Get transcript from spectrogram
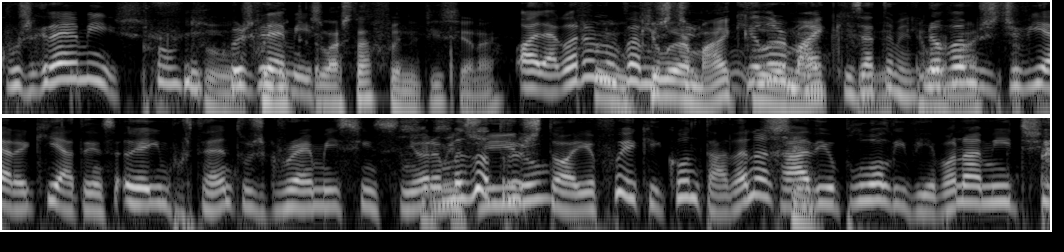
Com os Grammys. Pronto, Com os Grammys. Lá está, foi notícia, não é? Olha, agora Foi não vamos Killer Mike. Killer Mike, exatamente. Killer Não vamos Mike. desviar aqui a atenção. É importante, os Grammys, sim senhora, Sim, mas outra história foi aqui contada na Sim. rádio pelo Olivier Bonamici,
